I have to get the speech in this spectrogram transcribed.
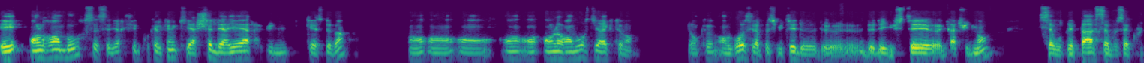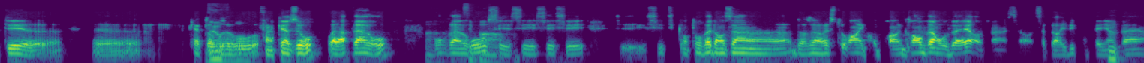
Et on le rembourse, c'est-à-dire que c'est pour quelqu'un qui achète derrière une caisse de vin, on, le rembourse directement. Donc en gros, c'est la possibilité de, déguster gratuitement. Si ça vous plaît pas, ça vous a coûté 14 euros, enfin 15 euros, voilà, 20 euros. Bon, 20 euros, c'est quand on va dans un, dans un restaurant et qu'on prend un grand vin au verre, enfin, ça, peut arriver qu'on paye un mmh. vin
